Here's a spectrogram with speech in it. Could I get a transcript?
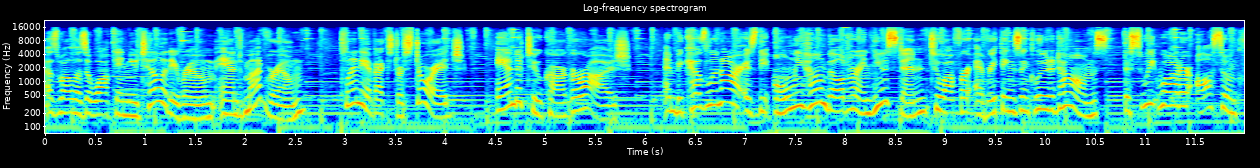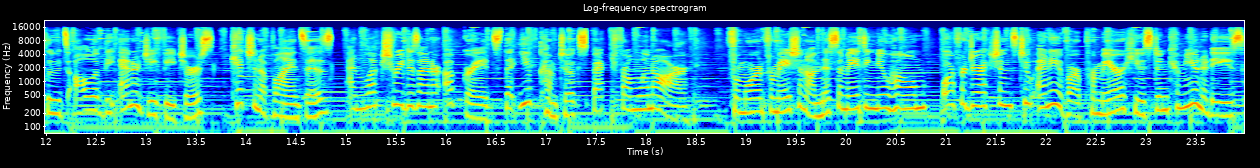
as well as a walk in utility room and mudroom, plenty of extra storage, and a two car garage. And because Lennar is the only home builder in Houston to offer everything's included homes, the Sweetwater also includes all of the energy features, kitchen appliances, and luxury designer upgrades that you've come to expect from Lennar. For more information on this amazing new home or for directions to any of our premier Houston communities,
